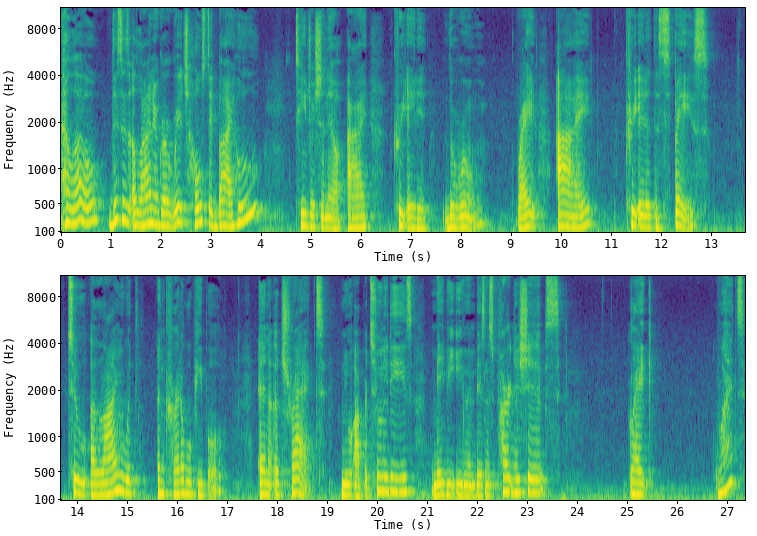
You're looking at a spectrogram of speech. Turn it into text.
Hello, this is Align and Grow Rich, hosted by who? Tidra Chanel. I created the room, right? I created the space to align with incredible people and attract new opportunities, maybe even business partnerships. Like, what?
